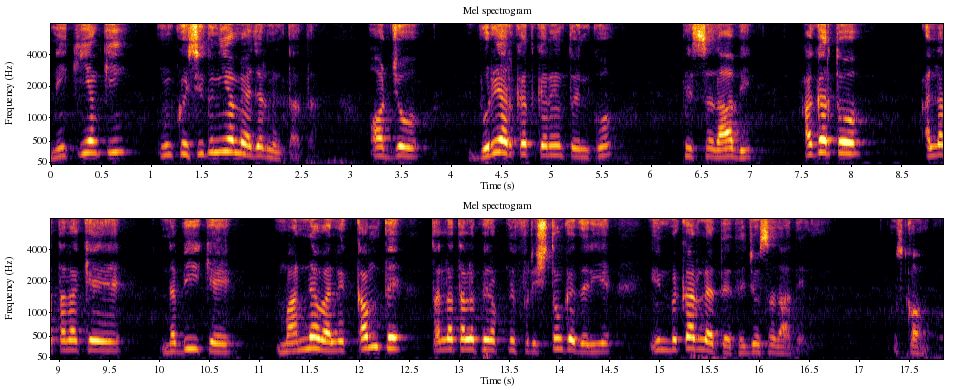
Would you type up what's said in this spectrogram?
نیکیاں کی، ان کو اسی دنیا میں اجر ملتا تھا۔ اور جو بری حرکت کریں تو ان کو پھر سزا بھی۔ اگر تو اللہ تعالیٰ کے نبی کے ماننے والے کم تھے، تو اللہ تعالیٰ پھر اپنے فرشتوں کے ذریعے ان میں کر لیتے تھے جو سزا دینی اس قوم کو۔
